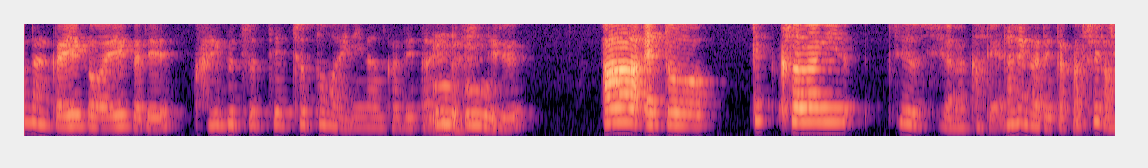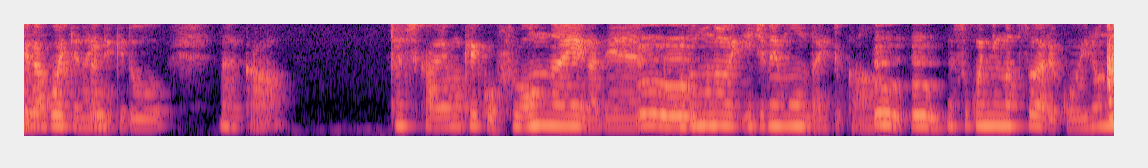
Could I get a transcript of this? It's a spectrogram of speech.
なんか映画は映画で、怪物ってちょっと前になんか出た映画知ってる、あー、えっと、え、草薙剛じゃなくて？誰が出たかちょっと覚えてないんだけど、なんか、確かあれも結構不穏な映画で、うんうん子供のいじめ問題とか、うんうん。でそこにまつわるこういろんな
